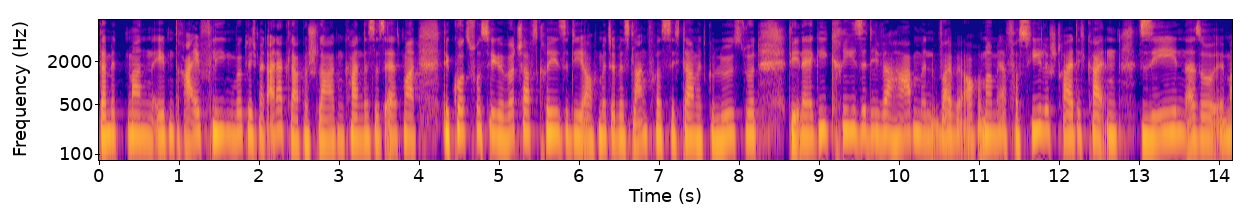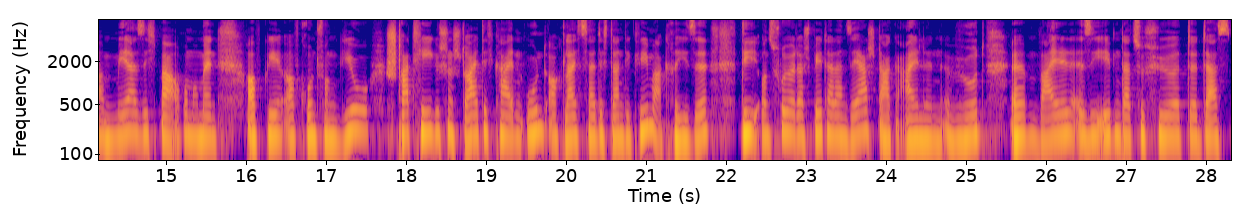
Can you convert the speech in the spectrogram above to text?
damit man eben drei Fliegen wirklich mit einer Klappe schlagen kann. Das ist erstmal die kurzfristige Wirtschaftskrise, die auch mittel- bis langfristig damit gelöst wird. Die Energiekrise, die wir haben, weil wir auch immer mehr fossile Streitigkeiten sehen, also immer mehr sichtbar auch im Moment auf, aufgrund von geostrategischen Streitigkeiten und auch gleichzeitig dann die Klimakrise. Krise, die uns früher oder später dann sehr stark eilen wird, ähm, weil sie eben dazu führt, dass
